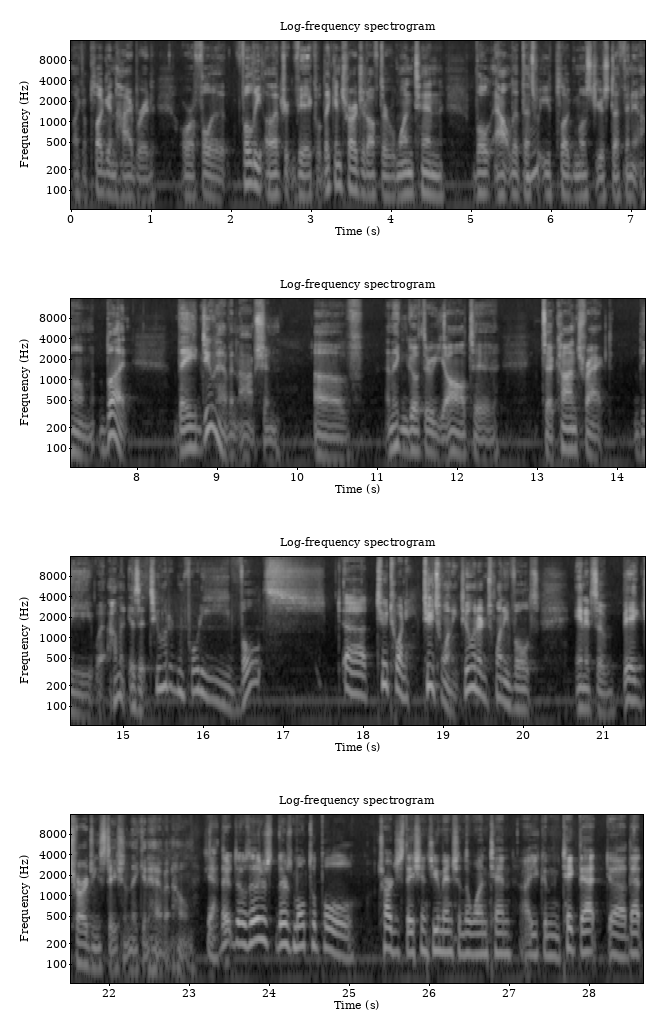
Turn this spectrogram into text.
like a plug-in hybrid or a fully fully electric vehicle, they can charge it off their 110 volt outlet. That's what you plug most of your stuff in at home. But they do have an option of, and they can go through y'all to to contract the what, how many is it 240 volts Uh, 220. 220 220 volts and it's a big charging station they can have at home Yeah, there, there's there's multiple charging stations. You mentioned the 110. Uh, you can take that. Uh, that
